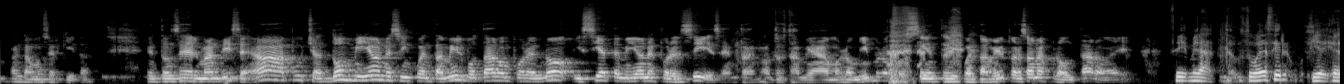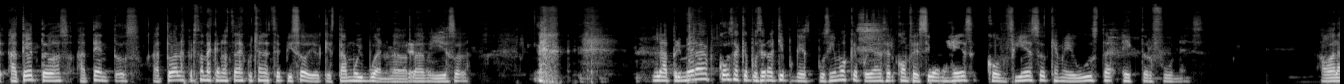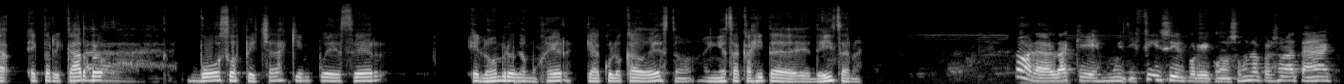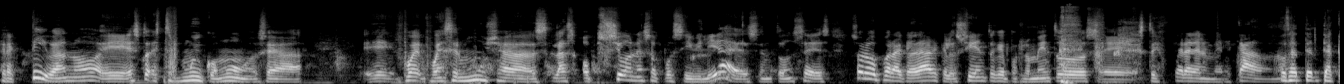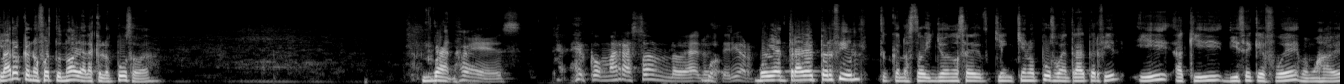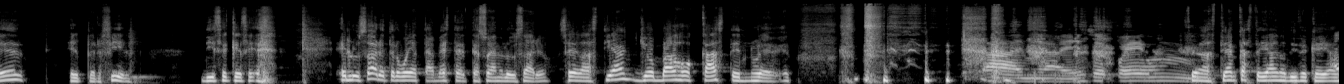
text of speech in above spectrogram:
andamos cerquita. Entonces el man dice, ah, pucha, 2 millones 50 mil votaron por el no y 7 millones por el sí. Entonces nosotros también hagamos lo mismo, los 150 mil personas preguntaron ahí. Sí, mira, te voy a decir, atentos, atentos a todas las personas que no están escuchando este episodio, que está muy bueno, la verdad, y eso... La primera cosa que pusieron aquí, porque pusimos que podían hacer confesiones, es confieso que me gusta Héctor Funes. Ahora, Héctor Ricardo, ah. vos sospechás quién puede ser el hombre o la mujer que ha colocado esto en esa cajita de, Instagram. No, la verdad que es muy difícil porque como sos una persona tan atractiva, ¿no? Eh, esto, esto es muy común, o sea, eh, pueden ser muchas las opciones o posibilidades. Entonces, solo para aclarar que lo siento, que por lo menos eh, estoy fuera del mercado. O sea, te, aclaro que no fue tu novia la que lo puso, ¿verdad? Bueno. Pues, con más razón lo, anterior. Voy a entrar al perfil, que no estoy, yo no sé quién, quién lo puso, voy a entrar al perfil y aquí dice que fue, vamos a ver, el perfil. Dice que se, el usuario te lo voy a, tal vez te, suena el usuario. Sebastián-Caste9. Ay, mira, eso fue un. Sebastián Castellano dice que ya.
